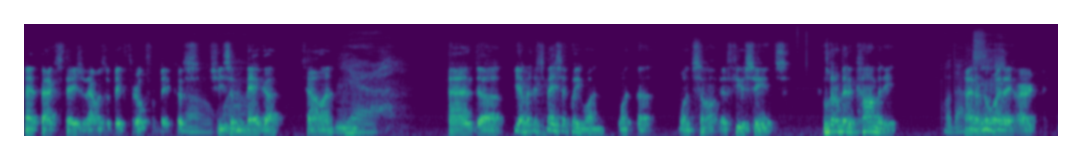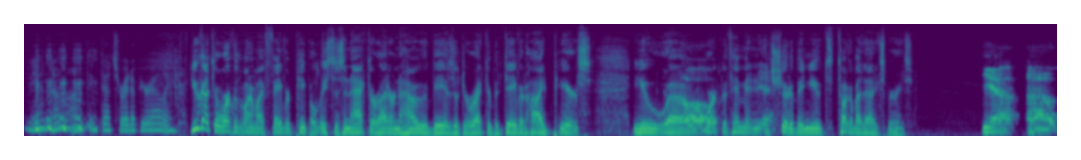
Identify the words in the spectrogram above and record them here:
met backstage, and that was a big thrill for me because Oh, she's a mega talent. Yeah. And uh, yeah, but it's basically one one uh, one song, a few scenes, a little bit of comedy. Well, that I don't know why they hired me. Yeah, no, I think that's right up your alley. You got to work with one of my favorite people, at least as an actor. I don't know how he would be as a director, but David Hyde Pierce. You uh, Oh, worked with him, and yeah. it should have been you. Talk about that experience. Yeah. Uh,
